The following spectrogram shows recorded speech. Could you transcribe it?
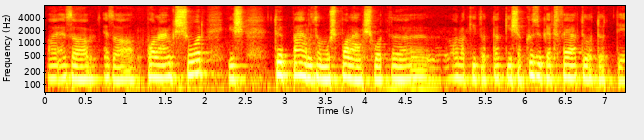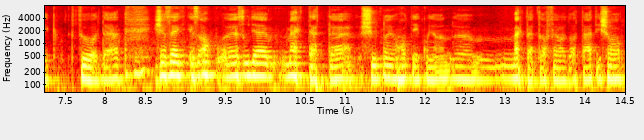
a, ez, a, ez a palánksor, és több párhuzamos palánsort uh, alakítottak ki, és a közüket feltöltötték földdel. Uh-huh. És ez, egy, ez, ez ugye megtette, sőt nagyon hatékonyan uh, megtette a feladatát, és a,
